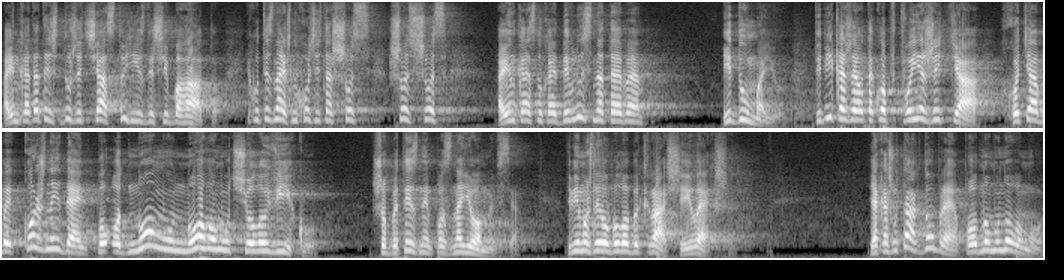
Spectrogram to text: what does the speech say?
А він каже, та ти ж дуже часто їздиш і багато. Я кажу, ти знаєш, ну хочеться щось, щось, щось. А він каже, слухай, дивлюсь на тебе і думаю, тобі каже, отако б твоє життя, хоча б кожний день по одному новому чоловіку, щоб ти з ним познайомився. Тобі, можливо, було б краще і легше. Я кажу, так, добре, по одному новому,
